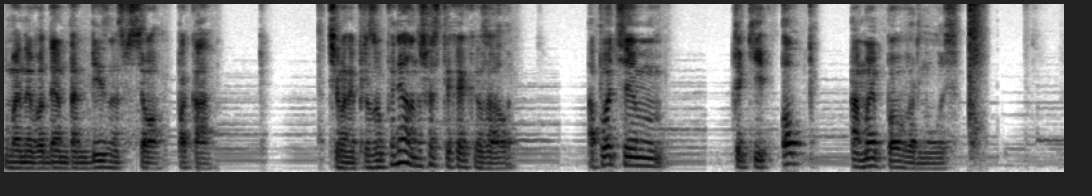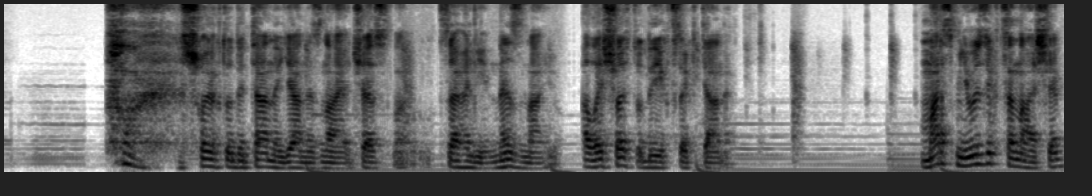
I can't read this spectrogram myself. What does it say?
ми не ведемо там бізнес, все, пока. Чи вони призупиняли, ну щось таке казали. А потім такі оп, а ми повернулись. Що їх туди тяне, я не знаю, чесно. Взагалі не знаю. Але щось туди їх всіх тяне. Mars Music це наші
